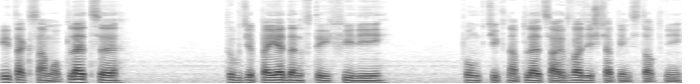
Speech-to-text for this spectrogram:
I tak samo plecy. Tu, gdzie P1 w tej chwili punkcik na plecach 25 stopni.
